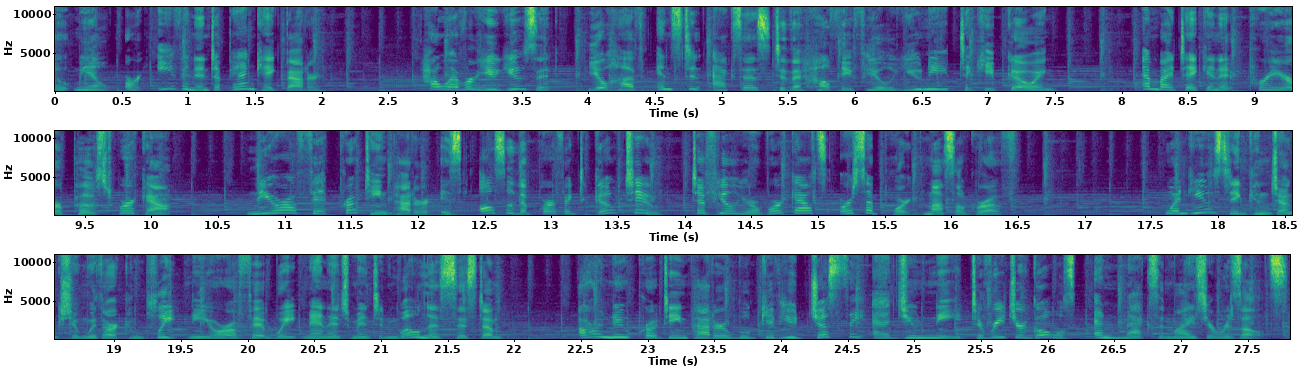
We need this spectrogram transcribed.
oatmeal, or even into pancake batter. However you use it, you'll have instant access to the healthy fuel you need to keep going. And by taking it pre or post workout, NeoraFit protein powder is also the perfect go-to to fuel your workouts or support muscle growth. When used in conjunction with our complete NeoraFit weight management and wellness system, our new protein powder will give you just the edge you need to reach your goals and maximize your results.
